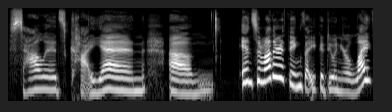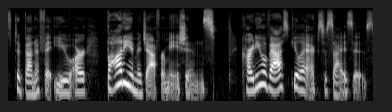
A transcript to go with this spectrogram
salads, cayenne, um, and some other things that you could do in your life to benefit you are body image affirmations, cardiovascular exercises,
